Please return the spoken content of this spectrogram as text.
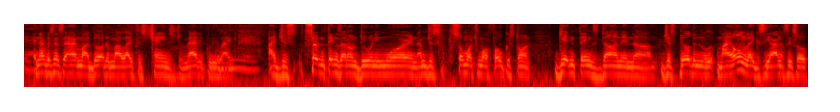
And ever since I had my daughter, my life has changed dramatically. Like, I just certain things I don't do anymore, and I'm just so much more focused on getting things done and uh, just building my own legacy, honestly, so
